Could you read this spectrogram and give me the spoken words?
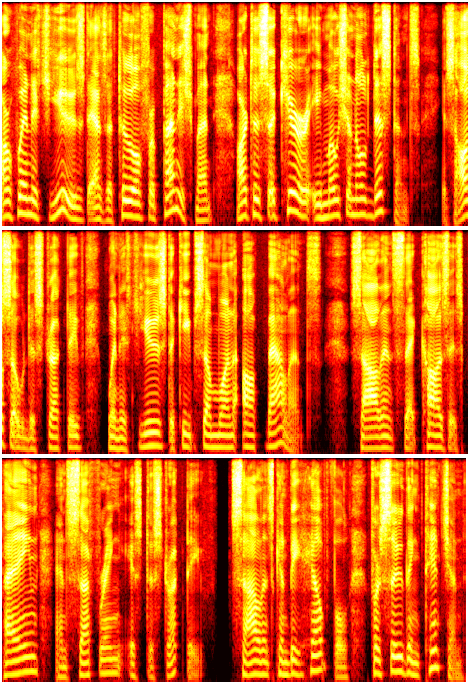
or when it's used as a tool for punishment or to secure emotional distance. It's also destructive when it's used to keep someone off balance. Silence that causes pain and suffering is destructive. Silence can be helpful for soothing tension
